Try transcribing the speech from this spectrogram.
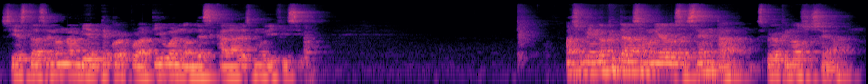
si estás en un ambiente corporativo en donde escalar es muy difícil. Asumiendo que te vas a morir a los 60, espero que no suceda,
